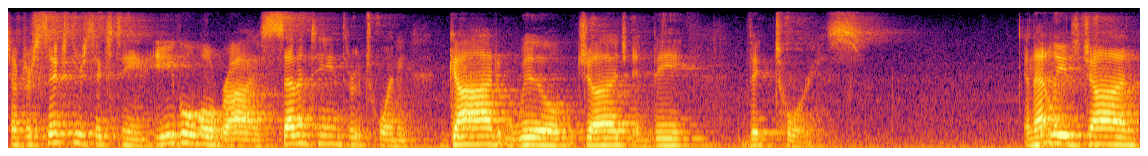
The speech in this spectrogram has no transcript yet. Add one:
chapter 6 through 16, evil will rise, 17 through 20. God will judge and be victorious. And that leads John,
